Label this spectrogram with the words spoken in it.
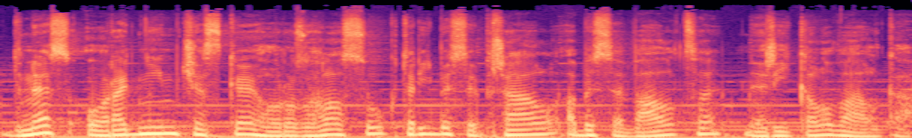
Dnes o radním českého rozhlasu, který by si přál, aby se válce neříkalo válka.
